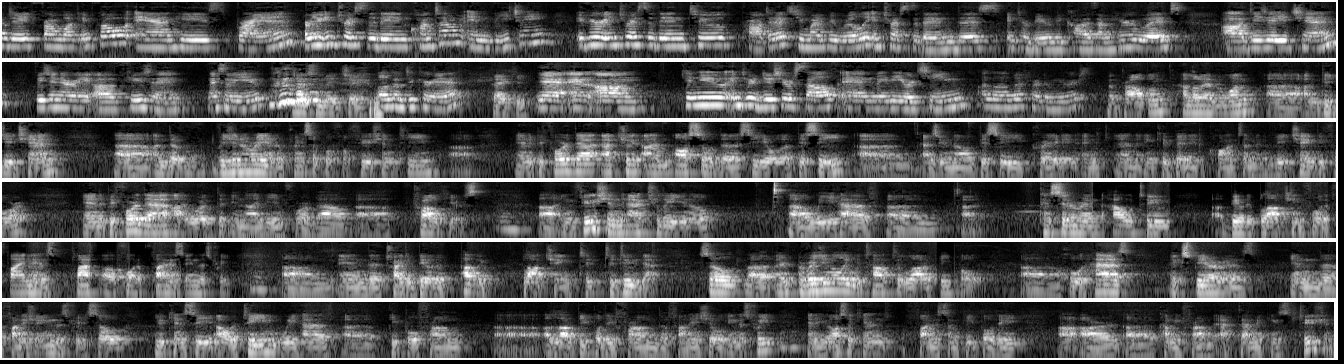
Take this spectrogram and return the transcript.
I'm Jade from Block Info, and he's Brian. Are you interested in Qtum and VeChain? If you're interested in two projects, you might be really interested in this interview because I'm here with uh, DJ Qian, visionary of Fusion. Nice to meet you. nice to meet you. Welcome to Korea. Thank you. Yeah, and um, can you introduce yourself and maybe your team a little bit for the viewers? No problem. Hello, everyone. Uh, I'm DJ Qian. Uh, I'm the visionary and the principal for Fusion team. Uh, and before that, actually, I'm also the CEO of BC. Um, as you know, BC created and, and incubated Qtum and VeChain before. And before that, I worked in IBM for about uh, 12 years. Mm. in Fusion, actually, you know, uh, we have um, uh, considering how to uh, build a blockchain for the finance plat- uh, for the finance industry, um, and uh, try to build a public blockchain to, to do that. So uh, originally, we talked to a lot of people uh, who has experience in the financial industry. So you can see our team. We have uh, people from a lot of people they from the financial industry, mm-hmm. and you also can find some people they are coming from the academic institution.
